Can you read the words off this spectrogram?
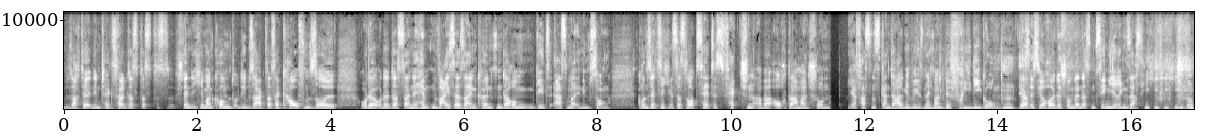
sagt ja in dem Text halt, dass, dass, dass ständig jemand kommt und ihm sagt, was er kaufen soll oder, oder dass seine Hemden weißer sein könnten. Darum geht's erstmal in dem Song. Grundsätzlich ist das Wort Satisfaction aber auch damals schon ja fast ein Skandal gewesen. ne? Ich meine, Befriedigung. das ja. ist ja heute schon, wenn das einem Zehnjährigen sagt, hihihihi, so.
